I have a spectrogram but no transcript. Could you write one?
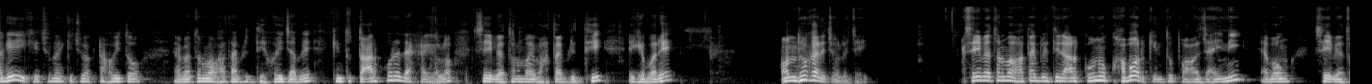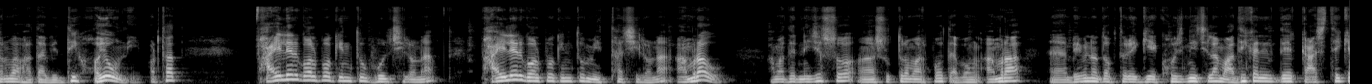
আগেই কিছু না কিছু একটা হয়তো বেতন বা ভাতা বৃদ্ধি হয়ে যাবে। কিন্তু তারপরে দেখা গেল, সেই বেতন বা ভাতা বৃদ্ধি একেবারে অন্ধকারে চলে যায়। সেই বেতন বা ভাতা বৃদ্ধির আর কোনো খবর কিন্তু পাওয়া যায়নি এবং সেই বেতন বা ভাতা বৃদ্ধি হয়েও নি অর্থাৎ ফাইলের গল্প কিন্তু ভুল ছিল না ফাইলের গল্প কিন্তু মিথ্যা ছিল না। আমরাও আমাদের নিজস্ব সূত্র মারফত এবং আমরা বিভিন্ন দপ্তরে গিয়ে খোঁজ নিয়েছিলাম। আধিকারিকদের কাছ থেকে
